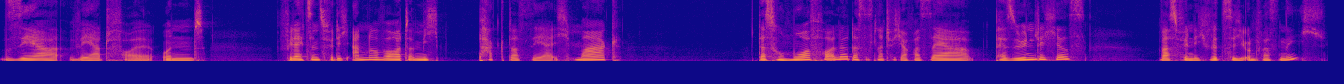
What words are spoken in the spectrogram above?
sehr wertvoll und Vielleicht sind es für dich andere Worte. Mich packt das sehr. Ich mag das Humorvolle. Das ist natürlich auch was sehr Persönliches. Was finde ich witzig und was nicht.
